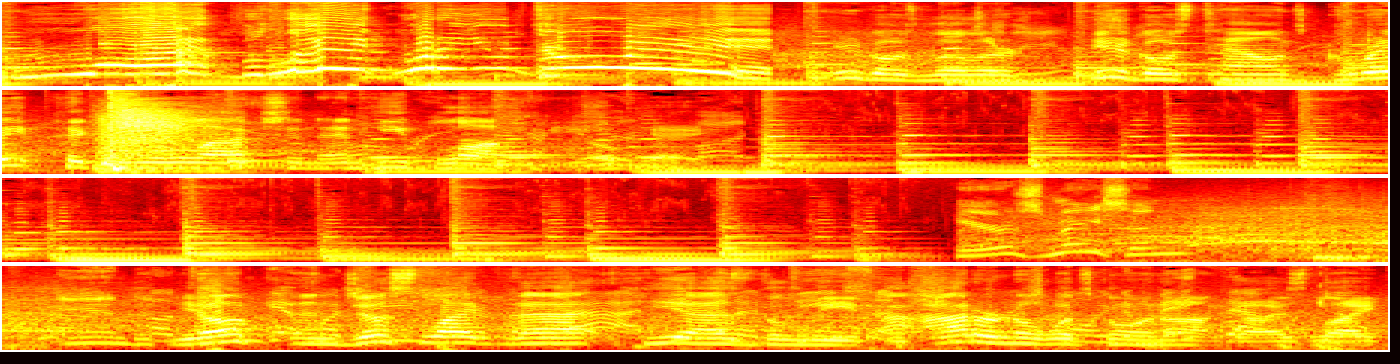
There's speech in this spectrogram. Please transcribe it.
What, Blake? What are you doing? Here goes Lillard. Here goes Towns. Great pick and roll action, and he blocked me. Okay. Here's Mason. And Yup, and just like that, he has the lead. I, I don't know what's going on, guys. Like,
